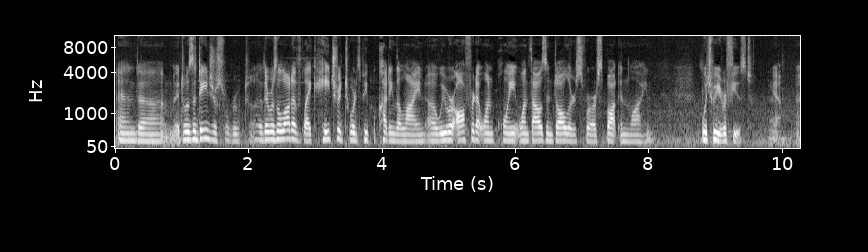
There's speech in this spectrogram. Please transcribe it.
And um, it was a dangerous route. Uh, there was a lot of like hatred towards people cutting the line. Uh, we were offered at one point one thousand dollars for our spot in line, which we refused. Yeah, yeah.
